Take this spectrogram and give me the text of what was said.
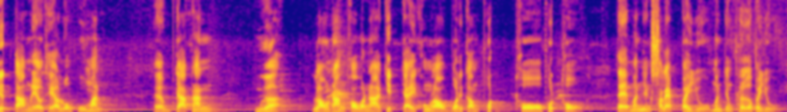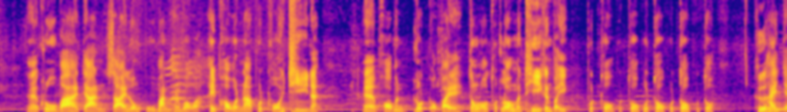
ยึดตามแนวแถวหลวงปู่มั่น จากนั้นเมื่อเรานั่งภาวนาจิตใจของเราบริกรรมพุทโธพุทโธ แต่มันยังสลับไปอยู่มันยังเผลอไปอยู่ครูบาอาจารย์สายหลวงปู่มั่นท่านบอกว่าให้ภาวนาพุทโธให้ถี่นะ พอมันหลุดออกไปต้องเราทดลองมันถี่ขึ้นไปอีกพุทโธพุทโธพุทโธพุทโธพุทโธ คือให้ใจ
